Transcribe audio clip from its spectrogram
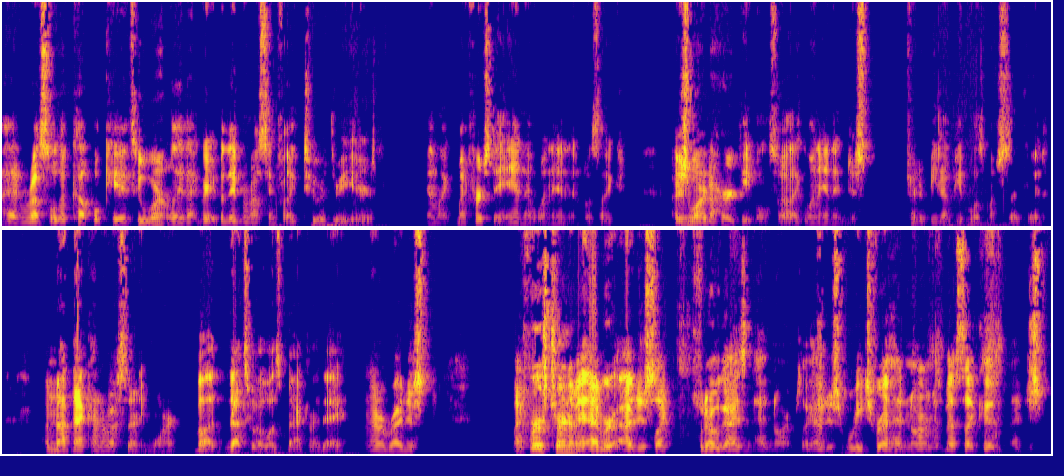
I had wrestled a couple kids who weren't really that great, but they'd been wrestling for like two or three years. And like my first day in, I went in and was like, I just wanted to hurt people, so I like went in and just tried to beat up people as much as I could. I'm not that kind of wrestler anymore, but that's who I was back in the day. And I remember I just my first tournament ever, I just like throw guys in head and arms. Like I just reach for a head and arm as best I could. I just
